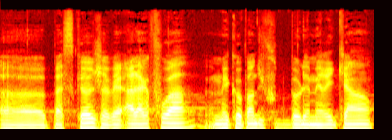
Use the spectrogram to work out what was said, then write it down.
euh, parce que j'avais à la fois mes copains du football américain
